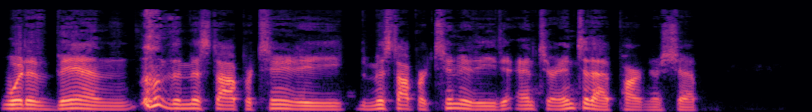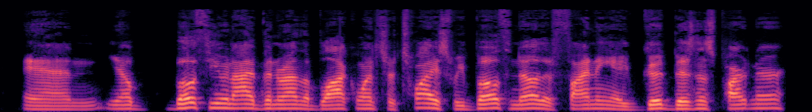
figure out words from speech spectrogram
would have been the missed opportunity, the missed opportunity to enter into that partnership. And, you know, both you and I have been around the block once or twice. We both know that finding a good business partner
